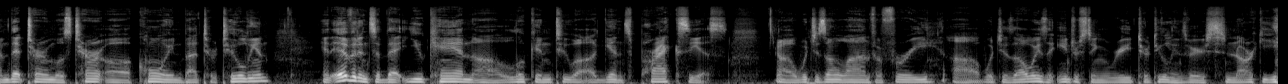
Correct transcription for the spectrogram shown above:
and that term was ter- uh, coined by Tertullian. And evidence of that you can uh, look into uh, against Praxeas, uh, which is online for free, uh, which is always an interesting read. Tertullian's very snarky,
